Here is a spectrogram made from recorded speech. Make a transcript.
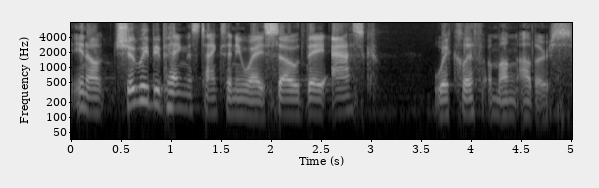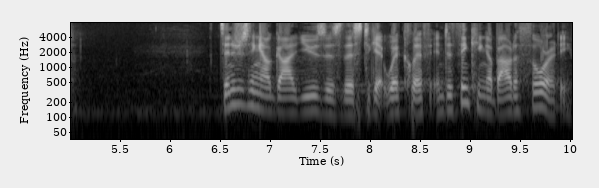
you know, should we be paying this tax anyway? So they ask Wycliffe, among others. It's interesting how God uses this to get Wycliffe into thinking about authority.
